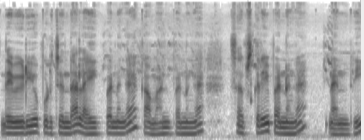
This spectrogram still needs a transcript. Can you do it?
இந்த வீடியோ பிடிச்சிருந்தா லைக் பண்ணுங்கள் கமெண்ட் பண்ணுங்கள் சப்ஸ்கிரைப் பண்ணுங்கள் நன்றி.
